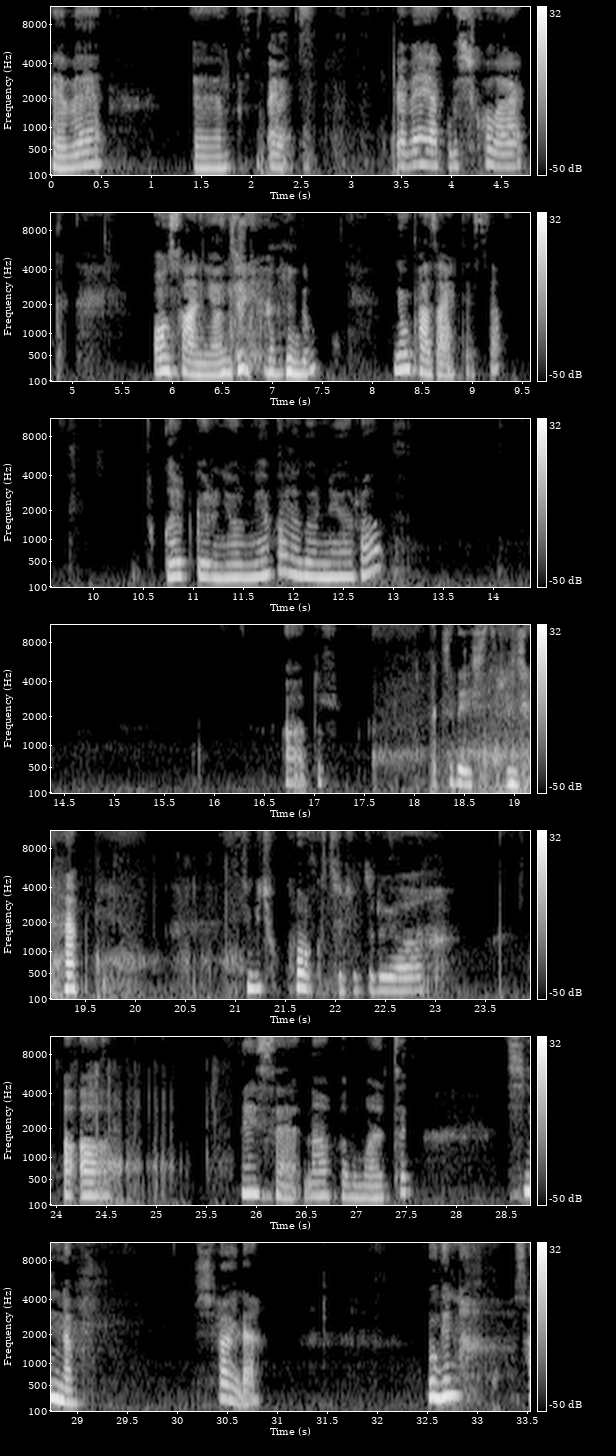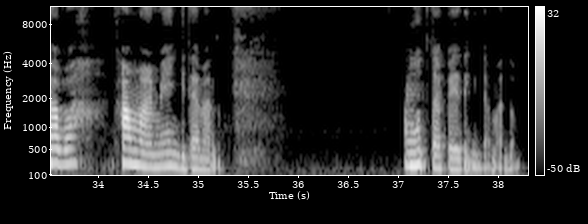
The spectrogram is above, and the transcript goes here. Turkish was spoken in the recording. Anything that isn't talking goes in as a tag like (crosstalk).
eve e, evet eve yaklaşık olarak 10 saniye önce (laughs) geldim. Bugün pazartesi. Çok garip görünüyorum. Niye böyle görünüyorum? Aa dur. Açı değiştireceğim. (laughs) Çünkü çok korkutucu duruyor. Aa. Neyse ne yapalım artık. Şimdi şöyle. Bugün sabah kan vermeye gidemedim. Umuttepe'ye de gidemedim.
